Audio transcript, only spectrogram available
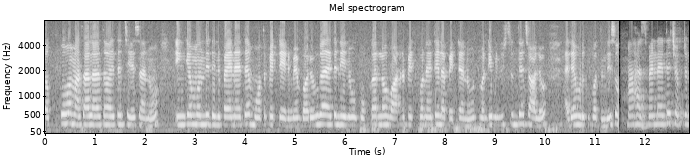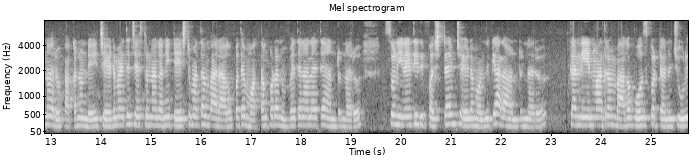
తక్కువ మసాలాతో అయితే చేశాను. ఇంకేముంది? దీనిపైన అయితే మూత పెట్టేయడమే బరువుగా అయితే నేను కుక్కర్లో వాటర్ పెట్టుకొని అయితే ఇలా పెట్టాను. ట్వంటీ మినిట్స్ ఉంటే చాలు. అదే ఉడికిపోతుంది. సో మా హస్బెండ్ అయితే చెప్తున్నారు పక్క నుండి చేయడం అయితే చేస్తున్నా కానీ టేస్ట్ మాత్రం బాగా రాకపోతే మొత్తం కూడా నువ్వే తినాలైతే అంటున్నారు. సో నేనైతే ఇది ఫస్ట్ టైం చేయడం అందుకే అలా అంటున్నారు. కానీ నేను మాత్రం బాగా పోసి కొట్టాను. చూడు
